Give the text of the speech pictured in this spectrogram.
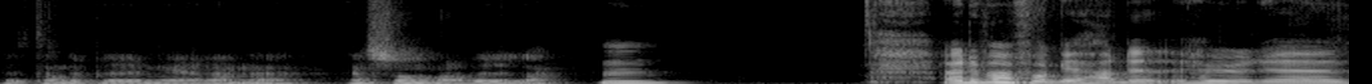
Utan det blir mer en, en sommarvila. Mm. Ja, det var en fråga jag hade. Hur eh,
